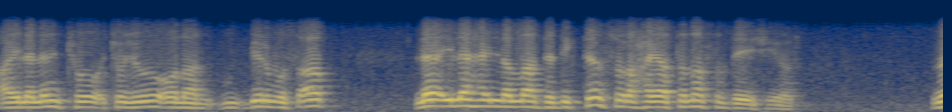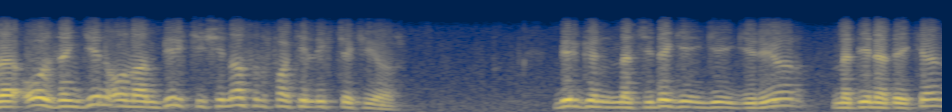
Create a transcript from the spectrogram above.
ailelerin ço çocuğu olan bir Mus'ab La ilahe illallah dedikten sonra hayatı nasıl değişiyor? Ve o zengin olan bir kişi nasıl fakirlik çekiyor? Bir gün mescide giriyor Medine'deyken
